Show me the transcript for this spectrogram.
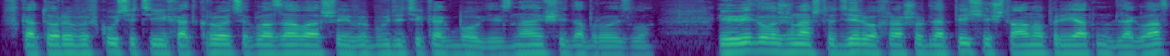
в который вы вкусите их, откроются глаза ваши, и вы будете как боги, знающие добро и зло. И увидела жена, что дерево хорошо для пищи, что оно приятно для глаз,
